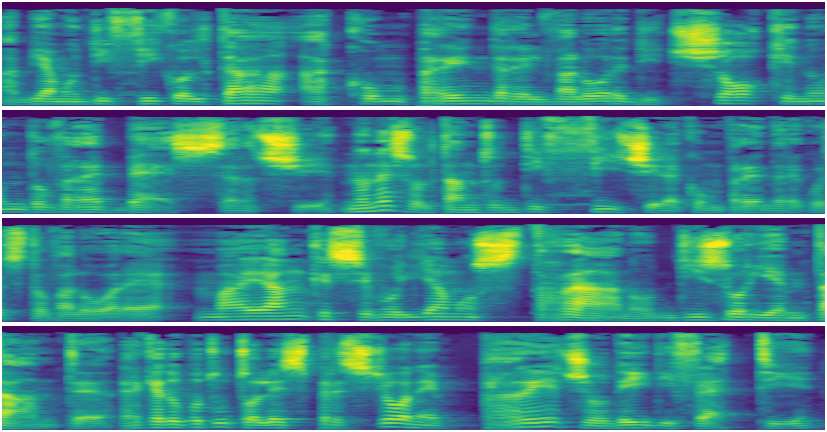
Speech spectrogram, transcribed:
abbiamo difficoltà a comprendere il valore di ciò che non dovrebbe esserci. Non è soltanto difficile comprendere questo valore, ma è anche se vogliamo strano, disorientante, perché dopo tutto l'espressione pregio dei difetti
